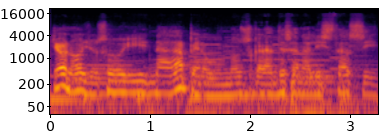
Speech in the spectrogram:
yo no, yo soy nada, pero unos grandes analistas y,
